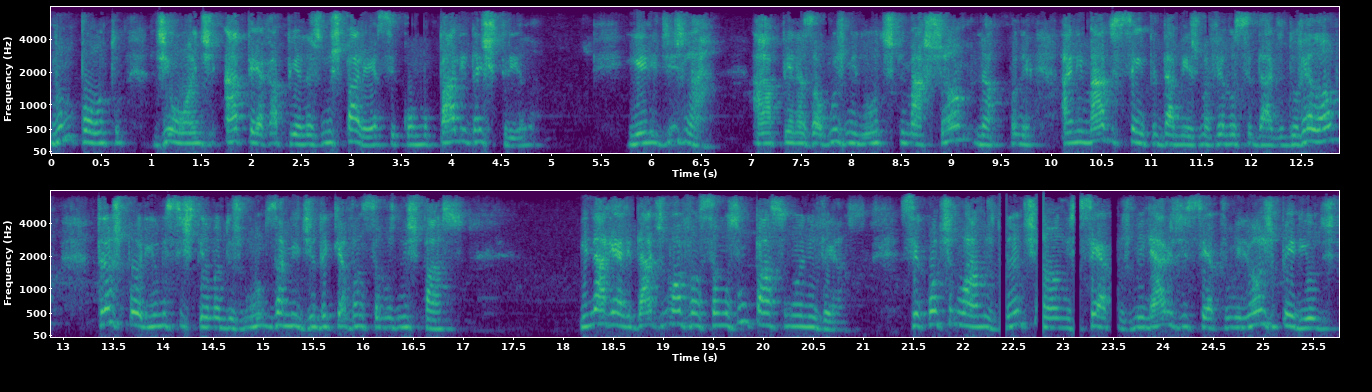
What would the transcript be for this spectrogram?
num ponto de onde a Terra apenas nos parece como pálida estrela. E ele diz lá, há apenas alguns minutos que marchamos, não, animados sempre da mesma velocidade do relâmpago, transporimos o sistema dos mundos à medida que avançamos no espaço. E na realidade não avançamos um passo no universo. Se continuarmos durante anos, séculos, milhares de séculos, milhões de períodos,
